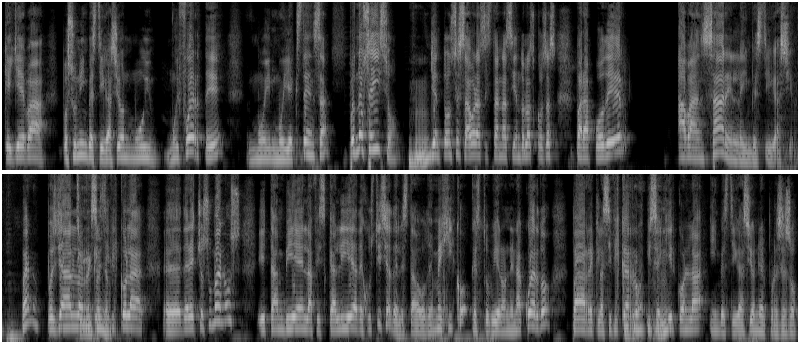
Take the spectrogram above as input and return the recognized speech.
Que lleva pues una investigación muy, muy fuerte, muy, muy extensa. Pues no se hizo. Y entonces ahora se están haciendo las cosas para poder avanzar en la investigación. Bueno, pues ya lo reclasificó la eh, Derechos Humanos y también la Fiscalía de Justicia del Estado de México, que estuvieron en acuerdo para reclasificarlo y seguir con la investigación y el proceso.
